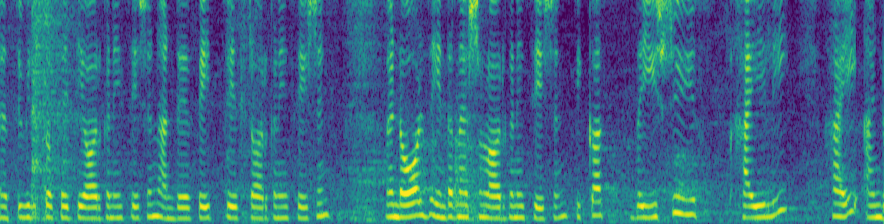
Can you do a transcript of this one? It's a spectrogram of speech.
uh, civil society organization and uh, faith-based organizations and all the international organizations because the issue is highly high and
